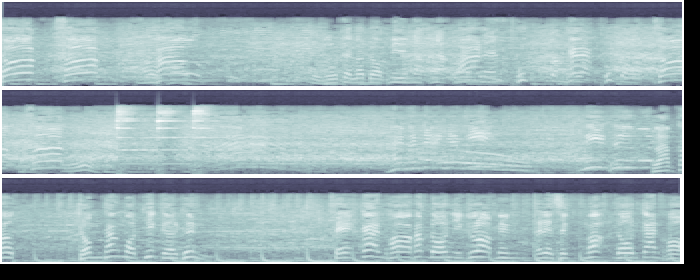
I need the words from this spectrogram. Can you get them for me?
ศอกศอกเข่าโอ้โหแต่ละดอกนี่หนักหนักแรงแรงทุกจังหวะทุกดอกศอกศอกโอ้ให้มันได้อย่างนี้นี่คือมวยกลับเข้าชมทั้งหมดที่เกิดขึ้นเตะก้านคอครับโดนอีกรอบหนึ่งทะเลศึกเงาะโดนก้านคอ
